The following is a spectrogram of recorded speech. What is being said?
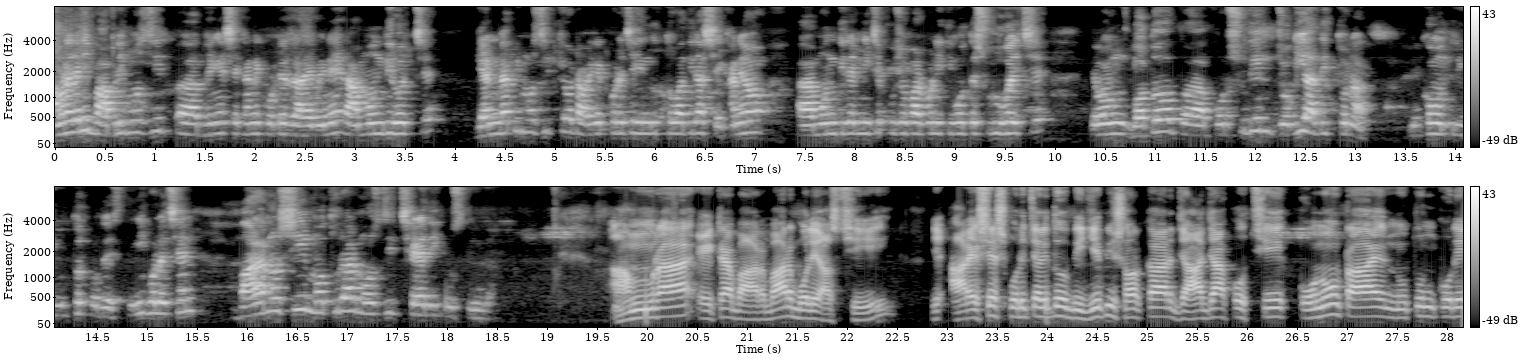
আমরা জানি বাবরি মসজিদ ভেঙে সেখানে কোর্টের রায় মেনে রাম মন্দির হচ্ছে। জ্ঞানব্যাপী মসজিদকেও টার্গেট করেছে হিন্দুত্ববাদীরা। সেখানেও মন্দিরের নিচে পুজো পার্বণ ইতিমধ্যে শুরু হয়েছে। এবং গত পরশুদিন যোগী আদিত্যনাথ, মুখ্যমন্ত্রী উত্তরপ্রদেশ, তিনি বলেছেন, বারাণসী মথুরার মসজিদ ছেড়ে দিক মুসলিমরা। আমরা এটা বারবার বলে আসছি যে আরএসএস পরিচালিত বিজেপি সরকার যা যা করছে কোনোটাই নতুন করে,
